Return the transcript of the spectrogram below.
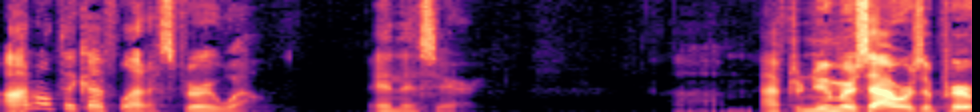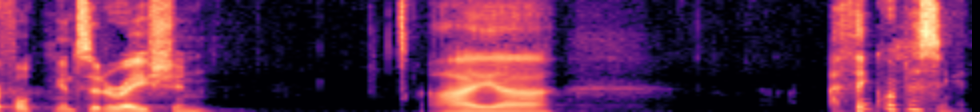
I don't think I've led us very well in this area. After numerous hours of prayerful consideration, I, uh, I think we're missing it.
